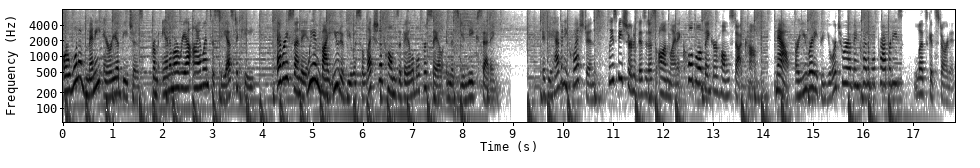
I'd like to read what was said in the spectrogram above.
or one of many area beaches from Anna Maria Island to Siesta Key. Every Sunday, we invite you to view a selection of homes available for sale in this unique setting. If you have any questions, please be sure to visit us online at coldwellbankerhomes.com. Now, are you ready for your tour of incredible properties? Let's get started.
